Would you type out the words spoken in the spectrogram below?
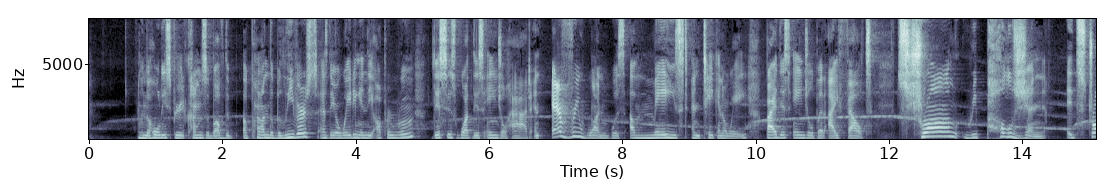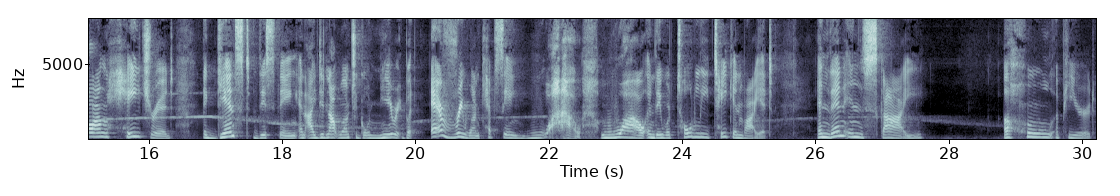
when the Holy Spirit comes above the upon the believers as they are waiting in the upper room, this is what this angel had. And everyone was amazed and taken away by this angel, but I felt strong repulsion, it's strong hatred against this thing. And I did not want to go near it, but everyone kept saying, wow, wow. And they were totally taken by it. And then in the sky, a hole appeared.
